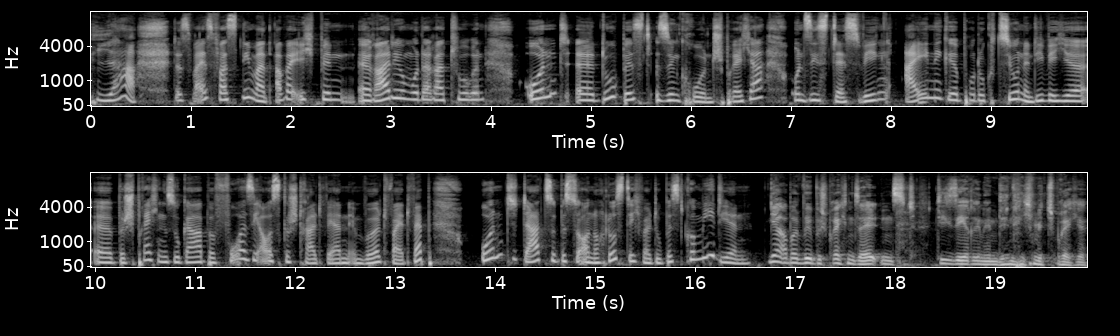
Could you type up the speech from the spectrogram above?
Ja, das weiß fast niemand, aber ich bin äh, Radiomoderatorin und äh, du bist Synchronsprecher und siehst deswegen einige Produktionen, die wir hier äh, besprechen, sogar bevor sie ausgestrahlt werden im World Wide Web. Und dazu bist du auch noch lustig, weil du bist Comedian. Ja, aber wir besprechen seltenst die Serien, in denen ich mitspreche,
